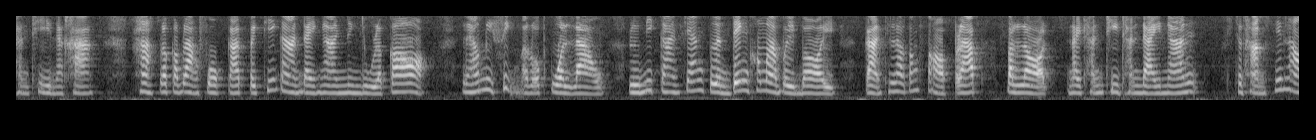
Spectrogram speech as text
ทันทีนะคะ หากเรากำลังโฟกัสไปที่งานใดงานหนึ่งอยู่แล้วก็ แล้วมีสิ่งมารบกวนเรา หรือมีการแจ้งเตือนเด้งเข้ามาบ่อยๆ การที่เราต้องตอบรับตลอดในทันทีทันใดนั้น จะทำให้เรา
